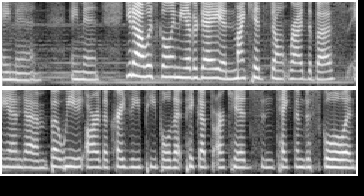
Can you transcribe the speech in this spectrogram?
Amen. Amen. You know, I was going the other day, and my kids don't ride the bus, and um, but we are the crazy people that pick up our kids and take them to school. And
